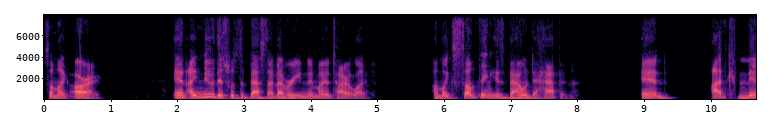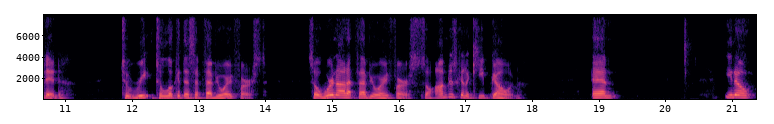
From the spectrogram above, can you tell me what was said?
So I'm like, all right. And I knew this was the best I've ever eaten in my entire life. I'm like, something is bound to happen. And I've committed to re- to look at this at February 1st. So we're not at February 1st. So I'm just going to keep going. And, you know,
